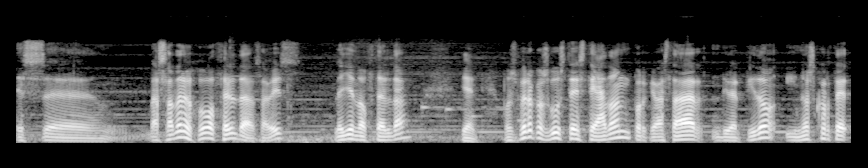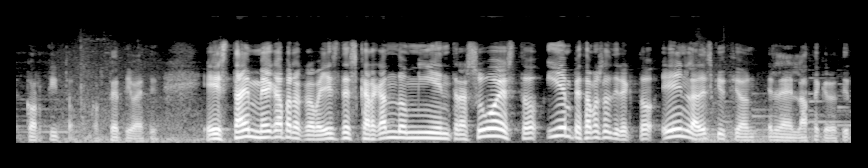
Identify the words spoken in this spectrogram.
Es eh, basada en el juego Zelda, ¿sabéis? Legend of Zelda. Bien, pues espero que os guste este addon porque va a estar divertido y no es cortito, cortete iba a decir. Está en Mega para que lo vayáis descargando mientras subo esto y empezamos el directo en la descripción, en el enlace quiero decir,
